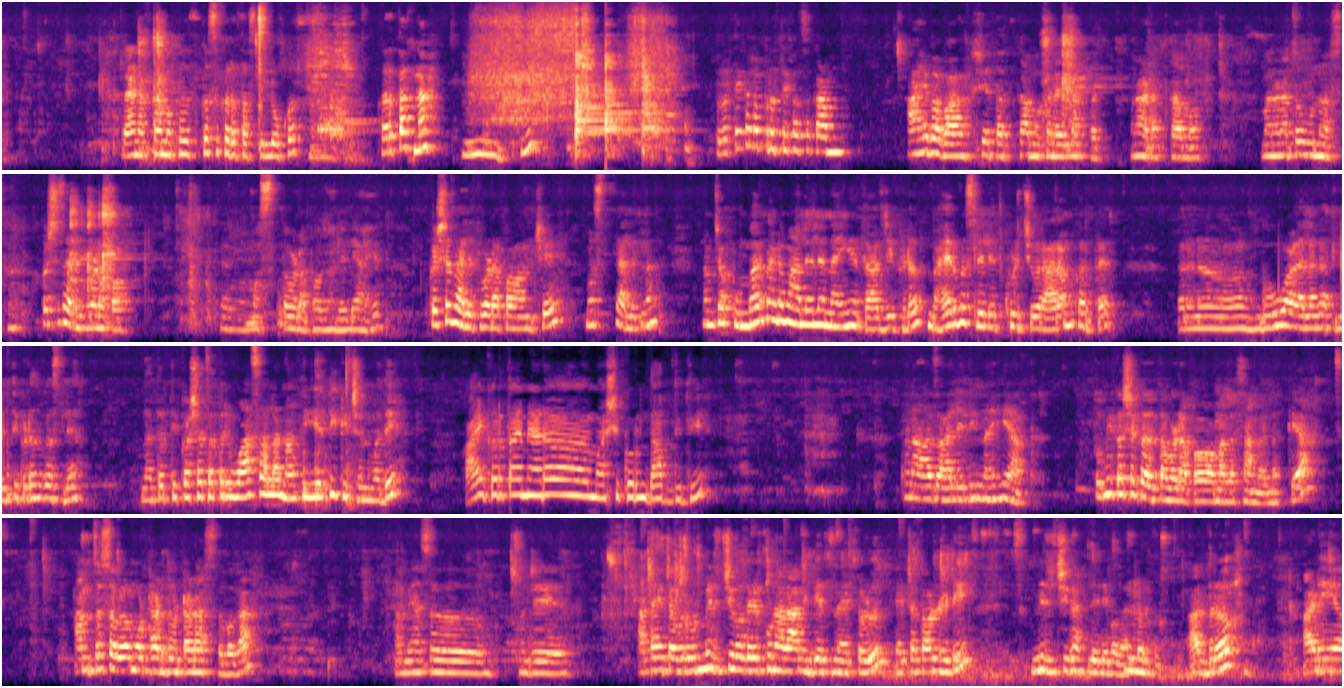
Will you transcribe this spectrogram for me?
रानात कामं क- कसं करत असतील लोक? करतात ना? प्रत्येकाला प्रत्येकाचं काम आहे बाबा शेतात कामं करायला लागतात रानात कामं. मरणाचं ऊन असतं. कसे झालेत वडापाव? मस्त वडापाव झालेले आहेत. कसे झालेत वडापाव आमचे? मस्त झालेत ना? आमच्या कुंभार मॅडम आलेल्या नाही आहेत आज इकडं. बाहेर बसलेले आहेत खुर्चीवर आराम करतायत. कारण गहू वाळायला घातले तिकडंच बसल्या. नाहीतर ती कशाचा तरी वास आला ना ती येते किचनमध्ये काय करताय मॅडम? अशी करून दाब देती. पण आज आलेली नाही आत. तुम्ही कसे करता वडापाव? आम्हाला सांगा नक्की आमचं सगळं मोठाड धोटाड असतं बघा. आम्ही असं म्हणजे आता ह्याच्याबरोबर मिरची वगैरे कुणाला आम्ही देत नाही तळून. ह्याच्यात ऑलरेडी मिरची घातलेली बघा. अद्रक आणि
